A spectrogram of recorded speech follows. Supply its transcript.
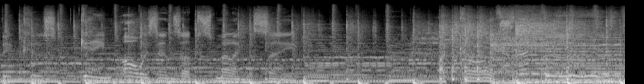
Because game always ends up smelling the same. I call it.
